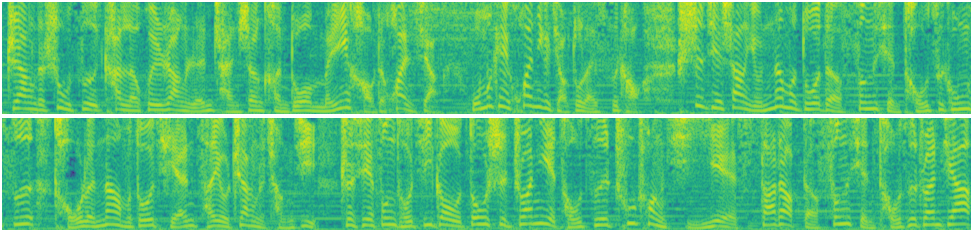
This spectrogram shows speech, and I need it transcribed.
这样的数字看了会让人产生很多美好的幻。幻想，我们可以换一个角度来思考：世界上有那么多的风险投资公司，投了那么多钱才有这样的成绩。这些风投机构都是专业投资初创企业 （startup） 的风险投资专家，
